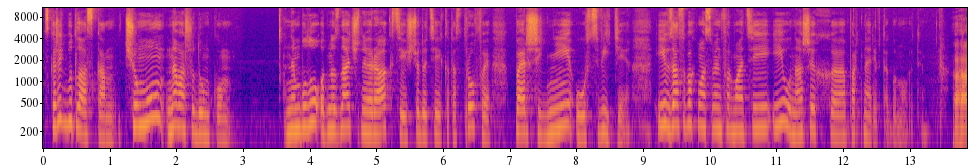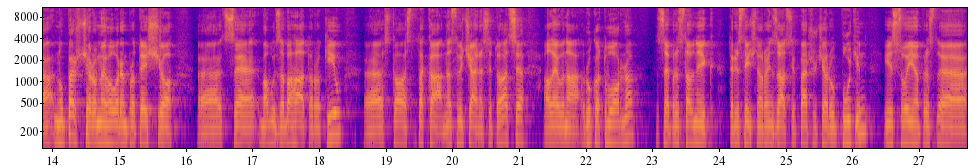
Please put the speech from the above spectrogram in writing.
Скажіть, будь ласка, чому, на вашу думку, не було однозначної реакції щодо цієї катастрофи перші дні у світі і в засобах масової інформації, і у наших е, партнерів, так би мовити. Ага, ну, першу чергу, ми говоримо про те, що е, це, мабуть, за багато років е, склалася така надзвичайна ситуація, але вона рукотворна. Це представник терористичної організації, в першу чергу Путін, із своїми е,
